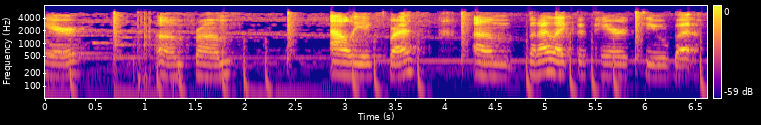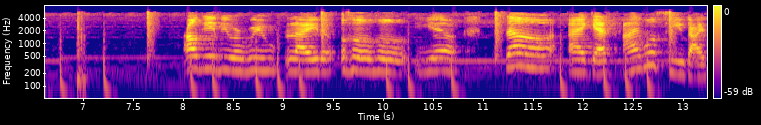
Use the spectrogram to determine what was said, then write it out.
hair um, from AliExpress. Um, but I like this hair too, but I'll give you a review later. yeah. So I guess I will see you guys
